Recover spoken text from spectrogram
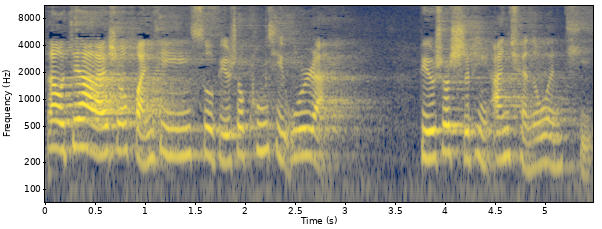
那我接下来说环境因素，比如说空气污染。比如说食品安全的问题，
